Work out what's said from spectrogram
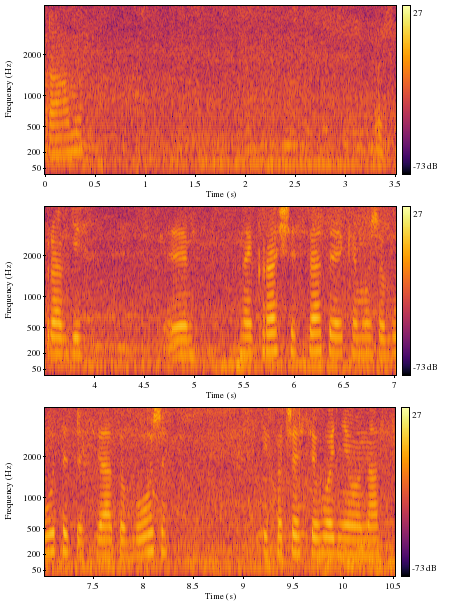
храму. Насправді е, найкраще свято, яке може бути, це свято Боже. І хоча сьогодні у нас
